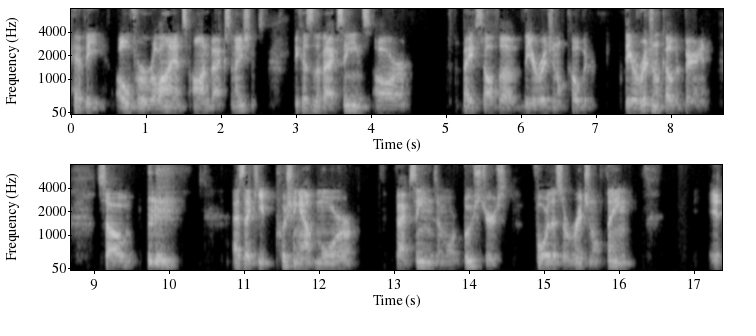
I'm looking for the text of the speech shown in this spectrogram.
heavy over reliance on vaccinations because the vaccines are based off of the original COVID, the original COVID variant. So as they keep pushing out more vaccines and more boosters for this original thing, it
